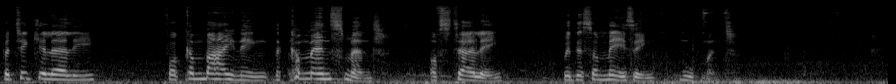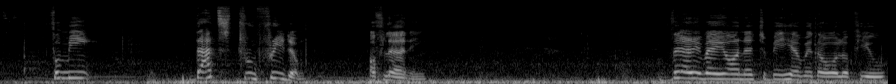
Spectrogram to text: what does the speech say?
particularly for combining the commencement of Sterling with this amazing movement. For me, that's true freedom of learning. very, very honored to be here with all of you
